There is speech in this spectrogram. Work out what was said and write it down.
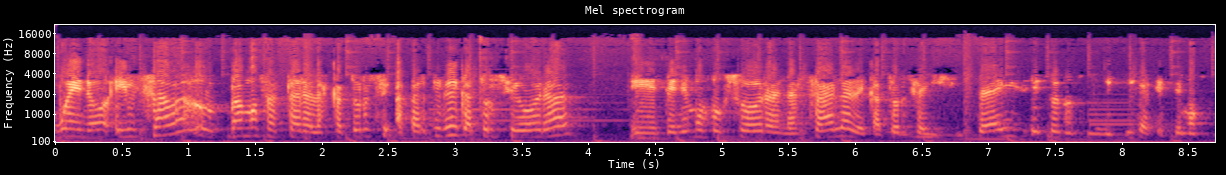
Bueno, el sábado vamos a estar a las 14, a partir de 14 horas eh, tenemos dos horas en la sala de 14 a 16. Eso no significa que estemos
